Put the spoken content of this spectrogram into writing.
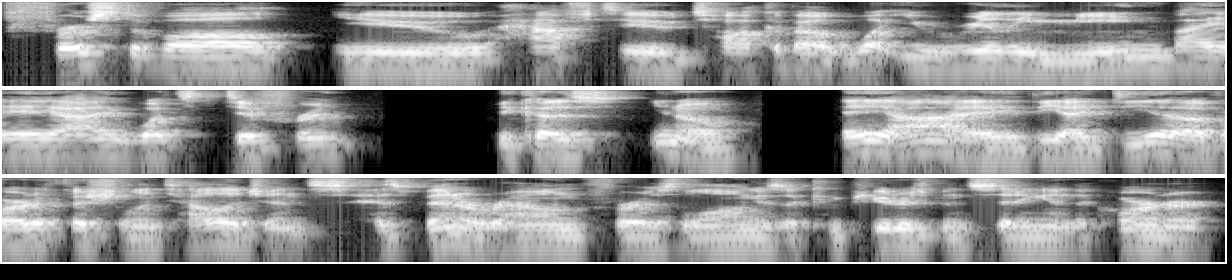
first of all, you have to talk about what you really mean by AI, what's different. Because, you know, AI, the idea of artificial intelligence, has been around for as long as a computer's been sitting in the corner.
